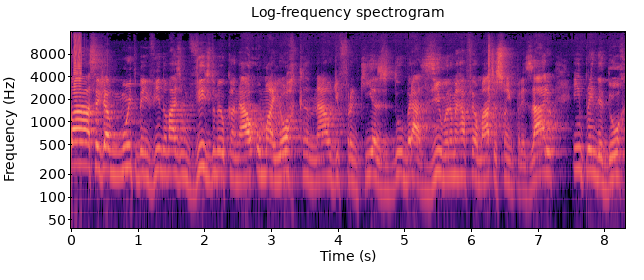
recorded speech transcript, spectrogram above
Olá, seja muito bem-vindo a mais um vídeo do meu canal, o maior canal de franquias do Brasil. Meu nome é Rafael Matos, sou empresário, empreendedor,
